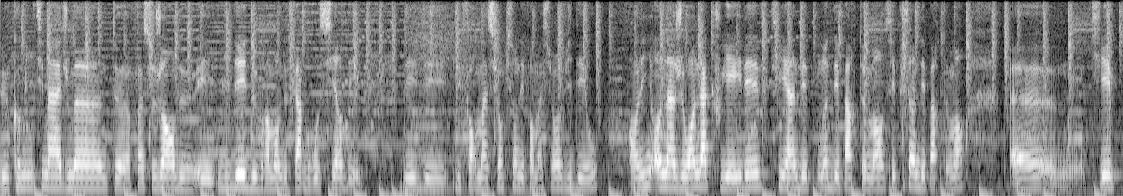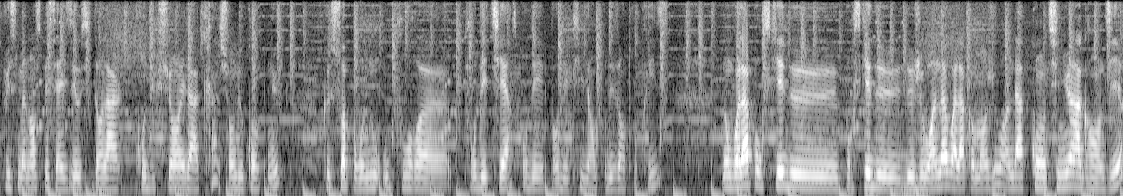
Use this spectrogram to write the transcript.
le community management, euh, enfin ce genre de... Et l'idée de vraiment de faire grossir des, des, formations qui sont des formations vidéo en ligne. On a Joanna Creative qui est un notre département, c'est plus un département euh, qui est plus maintenant spécialisé aussi dans la production et la création de contenu, que ce soit pour nous ou pour, euh, pour des tiers, pour des, pour des clients, pour des entreprises. Donc voilà pour ce qui est de, pour ce qui est de, de Joanna, voilà comment Joanna continue à grandir.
